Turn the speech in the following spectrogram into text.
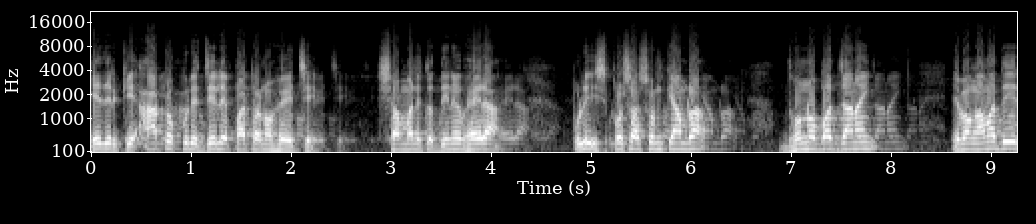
এদেরকে আটক করে জেলে পাঠানো হয়েছে। সম্মানিত দিনে ভাইরা পুলিশ প্রশাসনকে আমরা ধন্যবাদ জানাই এবং আমাদের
